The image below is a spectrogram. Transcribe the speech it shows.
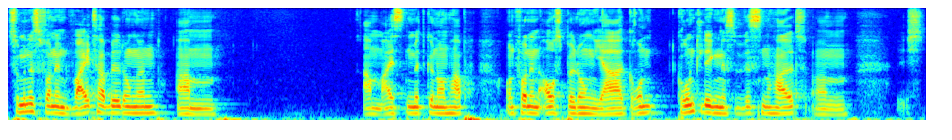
zumindest von den Weiterbildungen am, am meisten mitgenommen habe. Und von den Ausbildungen, ja, Grund, grundlegendes Wissen halt. Ähm, ich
